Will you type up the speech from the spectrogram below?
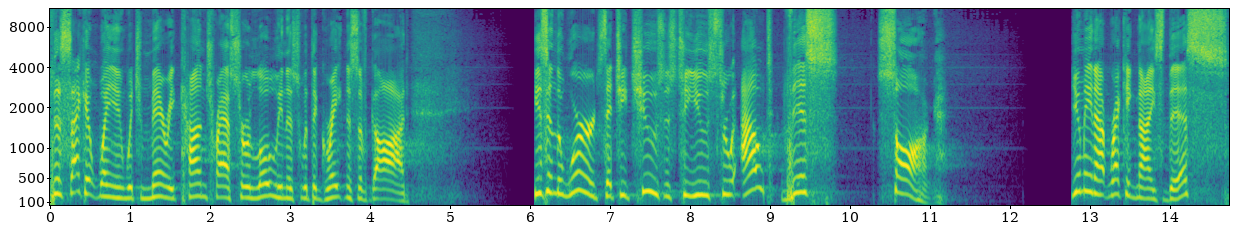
The second way in which Mary contrasts her lowliness with the greatness of God is in the words that she chooses to use throughout this song. You may not recognize this,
